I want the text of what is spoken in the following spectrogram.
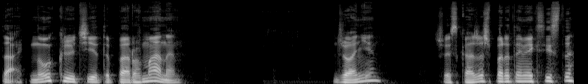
Так, ну ключі тепер в мене. Джоні, щось скажеш перед тим, як сісти?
